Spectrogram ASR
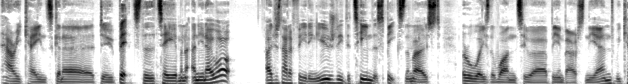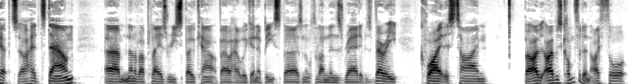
Harry Kane's going to do bits to the team. And, and you know what? I just had a feeling. Usually, the team that speaks the most are always the one to uh, be embarrassed in the end. We kept our heads down. Um, none of our players really spoke out about how we're going to beat Spurs. And North London's red. It was very quiet this time, but I, I was confident. I thought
